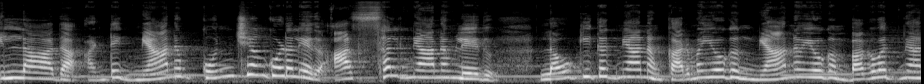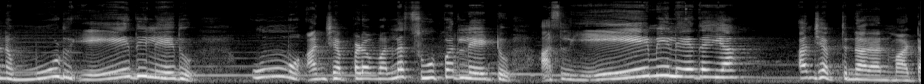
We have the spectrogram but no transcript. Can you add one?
ఇల్లాద అంటే జ్ఞానం కొంచెం కూడా లేదు అస్సలు జ్ఞానం లేదు లౌకిక జ్ఞానం కర్మయోగం జ్ఞానయోగం భగవద్ జ్ఞానం మూడు ఏది లేదు ఉమ్ము అని చెప్పడం వల్ల సూపర్ లేటు. అసలు ఏమీ లేదయ్యా అని చెప్తున్నారనమాట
